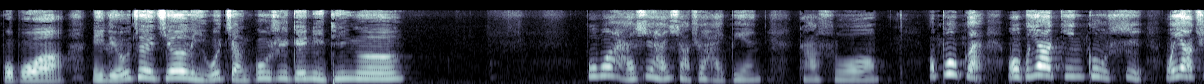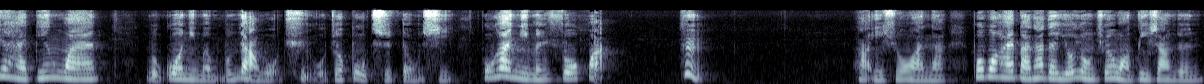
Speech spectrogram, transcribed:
波波啊，你留在家里，我讲故事给你听啊。”波波还是很想去海边。他说。我不管，我不要听故事，我要去海边玩。如果你们不让我去，我就不吃东西，不和你们说话。哼！话一说完呢，波波还把他的游泳圈往地上扔。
